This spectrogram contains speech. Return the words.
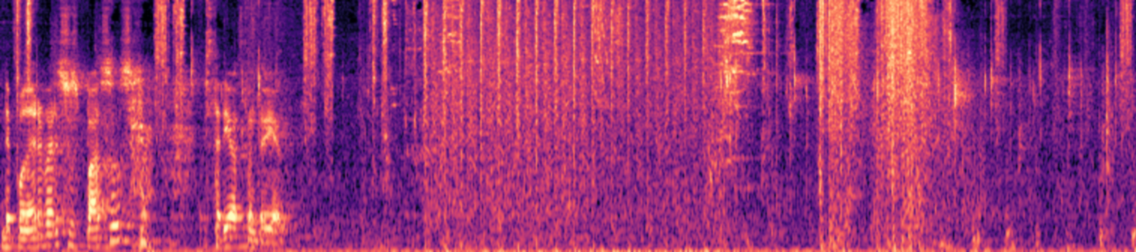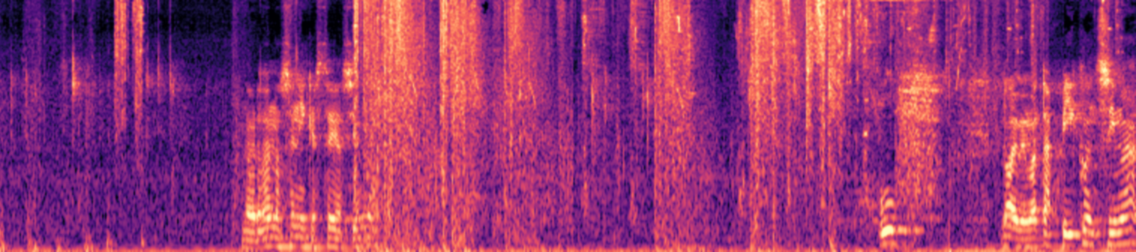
de poder ver sus pasos, estaría bastante bien. La verdad no sé ni qué estoy haciendo. Uf. No, y me mata pico encima,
